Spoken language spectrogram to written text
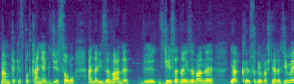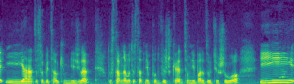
Mamy takie spotkania, gdzie są analizowane, y, gdzie jest analizowane, jak sobie właśnie radzimy i ja radzę sobie całkiem nieźle. Dostałam nawet ostatnio podwyżkę, co mnie bardzo ucieszyło. I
